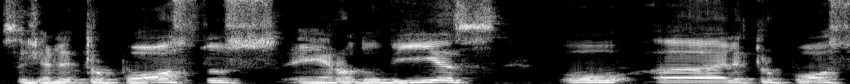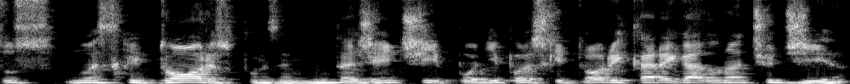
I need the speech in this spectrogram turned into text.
seja, eletropostos em rodovias ou uh, eletropostos no escritórios, por exemplo. Muita gente pode ir para o escritório e carregar durante o dia.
